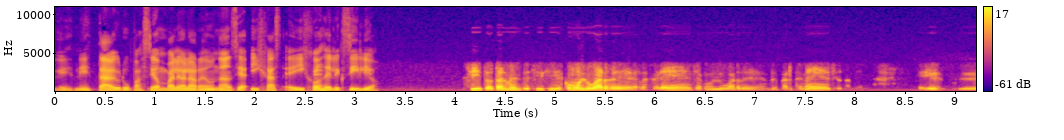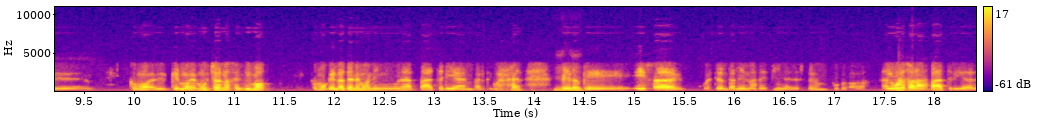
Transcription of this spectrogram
en esta agrupación, valga la redundancia, hijas e hijos del exilio. Sí, totalmente, sí, sí, es como un lugar de referencia, como un lugar de, de pertenencia también. Este, como que muchos nos sentimos como que no tenemos ninguna patria en particular, pero que esa cuestión también nos define, espero un poco, algunos son apatrias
